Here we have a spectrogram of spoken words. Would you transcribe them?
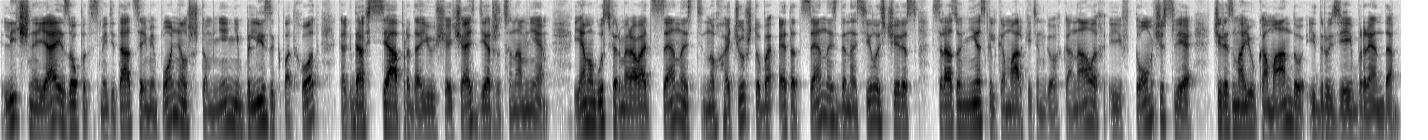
Лично я из опыта с медитациями понял, что мне не близок подход, когда вся продающая часть держится на мне. Я могу сформировать ценность, но хочу, чтобы эта ценность доносилась через сразу несколько маркетинговых каналов и в том числе через мою команду и друзей бренда.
